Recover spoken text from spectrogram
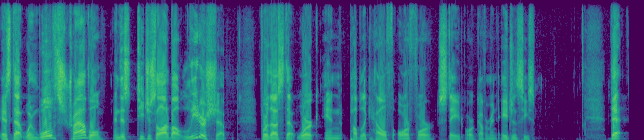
is that when wolves travel, and this teaches a lot about leadership for those that work in public health or for state or government agencies, that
